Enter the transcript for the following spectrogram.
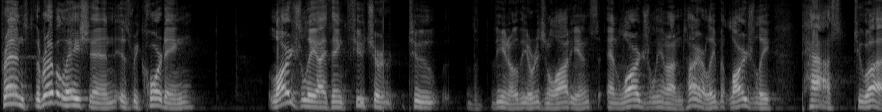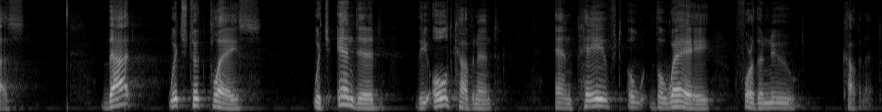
Friends, the Revelation is recording largely, I think, future to the, you know, the original audience, and largely, not entirely, but largely past to us. That which took place, which ended the old covenant and paved the way for the new covenant.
